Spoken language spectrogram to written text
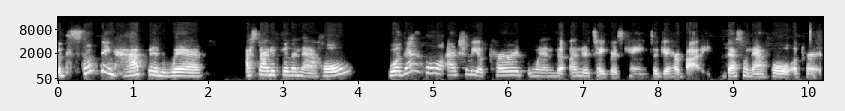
But something happened where i started feeling that hole. Well that hole actually occurred when the undertakers came to get her body. That's when that hole occurred.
